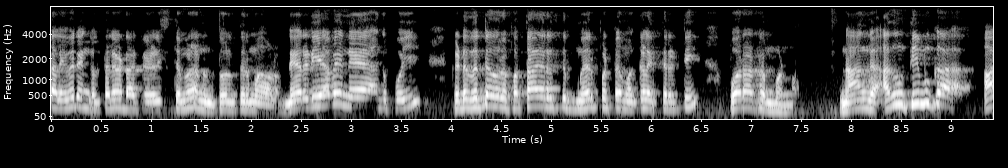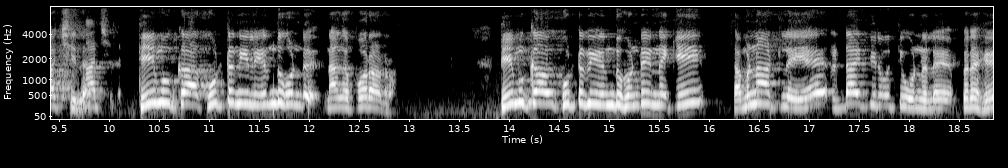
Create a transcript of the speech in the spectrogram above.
தலைவர் எங்கள் தலைவர் டாக்டர் எழுச்சி தமிழ் தோல் திருமாவளம் நேரடியாவே நே அங்க போய் கிட்டத்தட்ட ஒரு பத்தாயிரத்திற்கு மேற்பட்ட மக்களை திரட்டி போராட்டம் பண்ணோம். நாங்க அதுவும் திமுக ஆட்சியில ஆட்சியில். திமுக கூட்டணியில் இருந்து கொண்டு நாங்க போராடுறோம். திமுக கூட்டணியில் இருந்து கொண்டு இன்னைக்கு தமிழ்நாட்டிலேயே ரெண்டாயிரத்தி இருபத்தி ஒண்ணுல பிறகு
